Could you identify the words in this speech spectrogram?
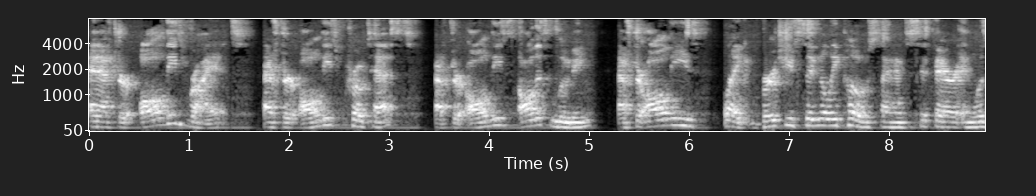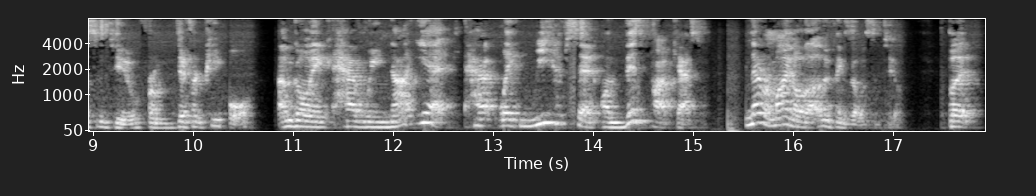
And after all these riots, after all these protests, after all these all this looting, after all these like virtue signally posts I have to sit there and listen to from different people, I'm going, have we not yet like we have said on this podcast, never mind all the other things I listen to. But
